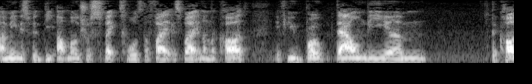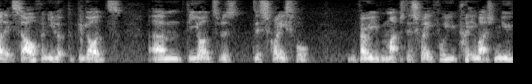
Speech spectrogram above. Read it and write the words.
I mean this with the utmost respect towards the fighters fighting on the card. If you broke down the um, the card itself and you looked at the odds, um, the odds was disgraceful, very much disgraceful. You pretty much knew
